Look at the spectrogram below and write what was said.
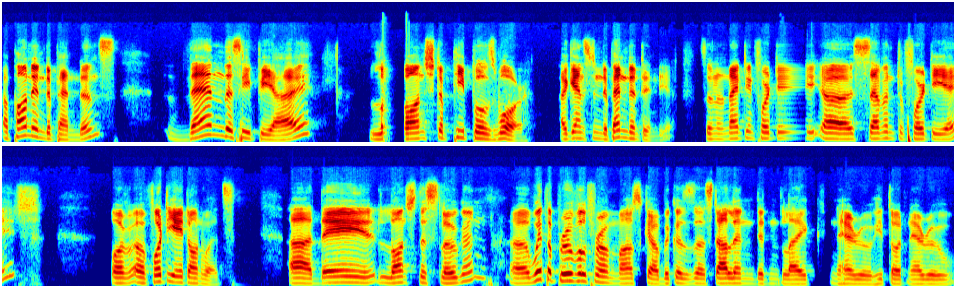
upon independence, then the CPI launched a people's war against independent India. So from 1947 to 48, or uh, 48 onwards, uh, they launched the slogan uh, with approval from Moscow because uh, Stalin didn't like Nehru. He thought Nehru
